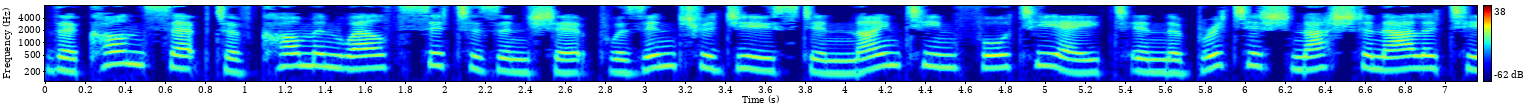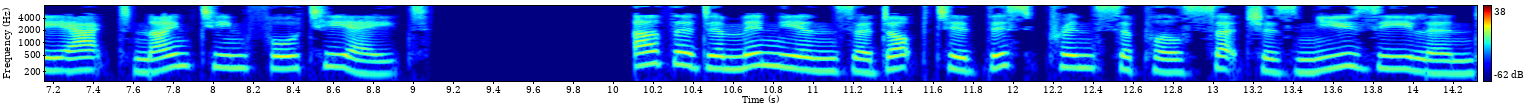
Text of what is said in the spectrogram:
The concept of Commonwealth citizenship was introduced in 1948 in the British Nationality Act 1948. Other dominions adopted this principle such as New Zealand,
